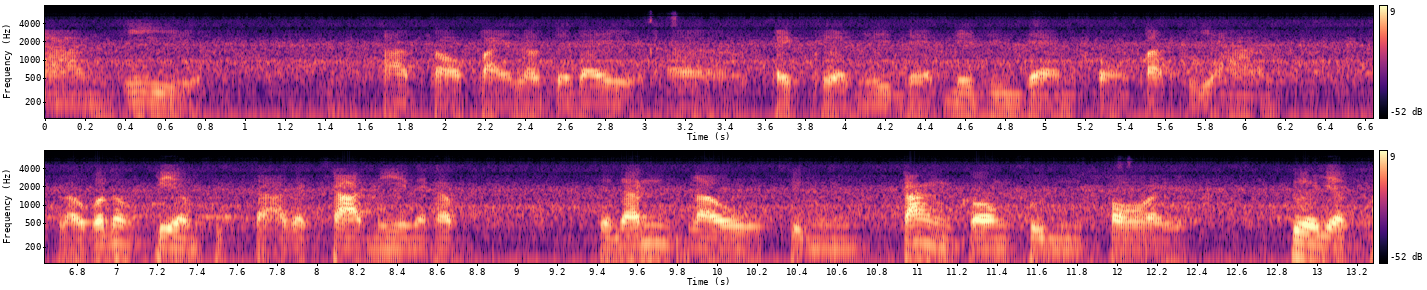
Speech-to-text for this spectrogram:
อานที่ชาต่อไปเราจะได้ไปเกิดในดินแดนในดินแดนของพระศรีอานเราก็ต้องเตรียมศึกษาจากชาตินี้นะครับฉะนั้นเราจึงตั้งกองทุนคอย เพื่อจะท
